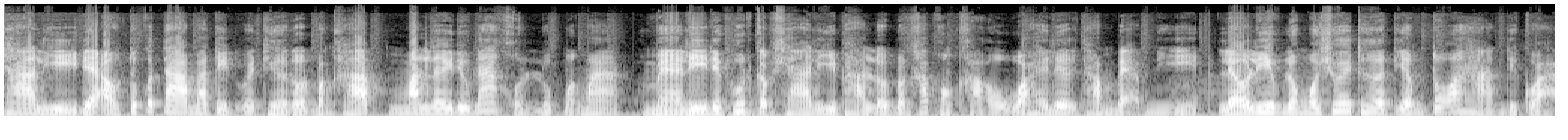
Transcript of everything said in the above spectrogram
ชาลีได้เอาตุ๊กตามาติดไว้ที่รถบังคับ มันเลยดูน่าขนลุกมากๆ แมรี่ได้พูดกับชาลีผ่านรถบังคับของเขาว่าให้เลิกทำแบบนี้ แล้วรีบลงมาช่วยเธอเตรียมโต๊ะอาหารดีกว่า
